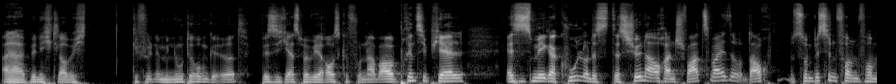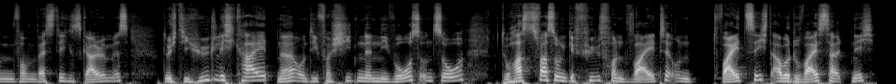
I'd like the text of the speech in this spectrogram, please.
Ah, Da bin ich, glaube ich, gefühlt eine Minute rumgeirrt, bis ich erstmal wieder rausgefunden habe. Aber prinzipiell, es ist mega cool und das, das Schöne auch an Schwarzweite und auch so ein bisschen vom, vom, vom westlichen Skyrim ist, durch die Hügeligkeit, ne, und die verschiedenen Niveaus und so, du hast zwar so ein Gefühl von Weite und Weitsicht, aber du weißt halt nicht,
